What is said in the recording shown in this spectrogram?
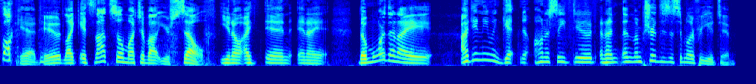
fuck yeah, dude. Like it's not so much about yourself. You know, I and and I the more that I I didn't even get honestly, dude, and I'm and I'm sure this is similar for you, Tim.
